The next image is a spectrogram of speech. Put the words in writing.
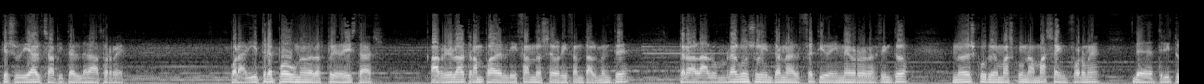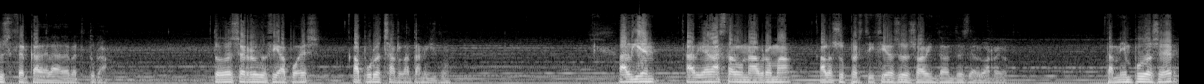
que subía al chapitel de la torre. Por allí trepó uno de los periodistas, abrió la trampa deslizándose horizontalmente, pero al alumbrar con su linterna el fétido y negro recinto no descubrió más que una masa informe de detritus cerca de la abertura. Todo se reducía, pues, a puro charlatanismo. Alguien había gastado una broma a los supersticiosos habitantes del barrio. También pudo ser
